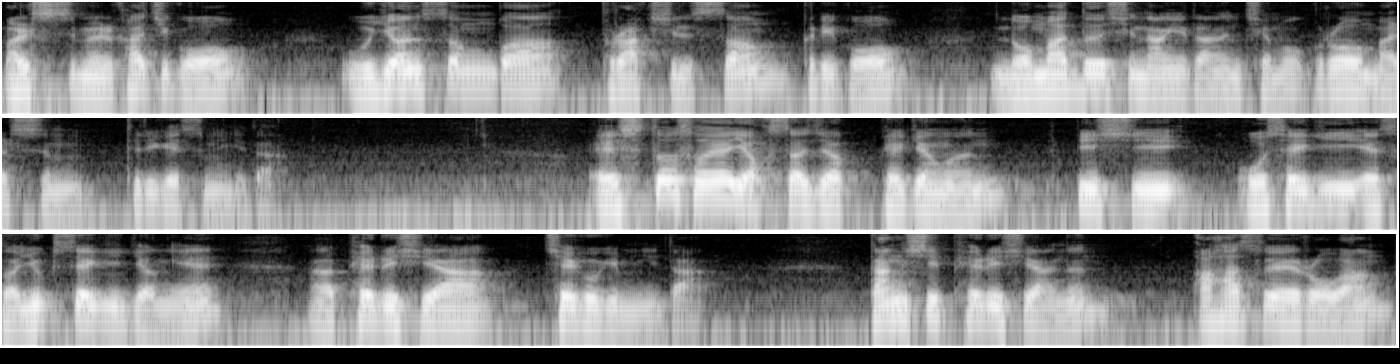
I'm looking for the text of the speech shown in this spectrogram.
말씀을 가지고 우연성과 불확실성 그리고 노마드 신앙이라는 제목으로 말씀드리겠습니다. 에스더서의 역사적 배경은 BC 5세기에서 6세기경의 어, 페르시아 제국입니다. 당시 페르시아는 아하수에로 왕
